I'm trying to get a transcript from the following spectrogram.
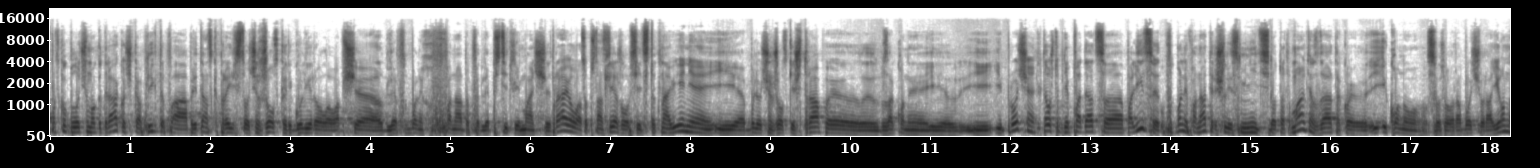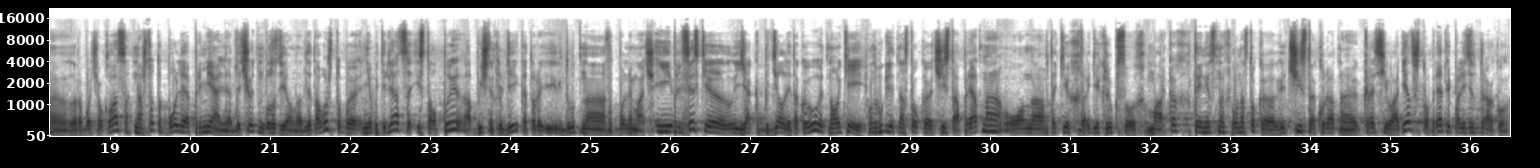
поскольку было очень много драк, очень конфликтов, а британское правительство очень жестко регулировало вообще для футбольных фанатов и для посетителей матчей правила, собственно, отслеживало все эти столкновения, и были очень жесткие штрафы, законы и, и, и прочее. Для того, чтобы не податься полиции, футбольные фанаты решили сменить Доттер Мартинс, да, такой икону своего рабочего района, рабочего класса, на что-то более премиальное. Для чего это было сделано? Для того, чтобы не выделяться выделяться из толпы обычных людей, которые идут на футбольный матч. И полицейские якобы делали такой вывод, но окей, он выглядит настолько чисто опрятно, он а, в таких дорогих люксовых марках теннисных, он настолько чисто, аккуратно, красиво одет, что вряд ли полезет в драку.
